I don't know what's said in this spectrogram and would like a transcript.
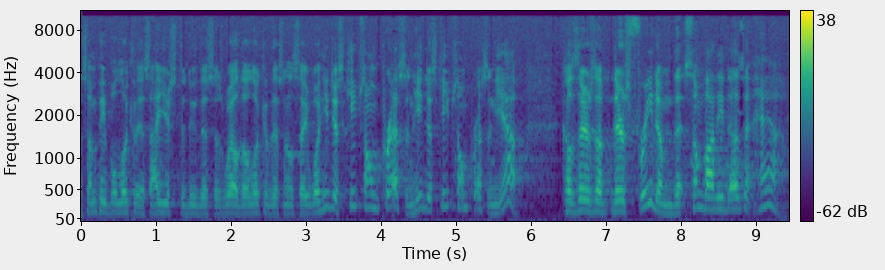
Some people look at this. I used to do this as well. They'll look at this and they'll say, well, he just keeps on pressing. He just keeps on pressing. Yeah, because there's, a, there's freedom that somebody doesn't have.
